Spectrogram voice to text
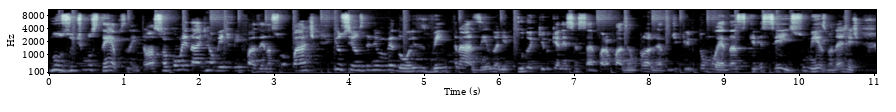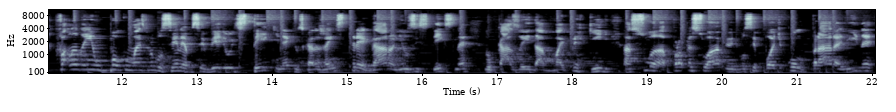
nos últimos tempos. Né? Então a sua comunidade realmente vem fazendo a sua parte e os seus desenvolvedores vêm trazendo ali tudo aquilo que é necessário para fazer um projeto de criptomoedas crescer. Isso mesmo, né, gente? Falando aí um pouco mais para você, né? Você vê ali o stake, né? Que os caras já entregaram ali os stakes, né? No caso aí da Viper King, a sua própria swap você pode comprar ali, né,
